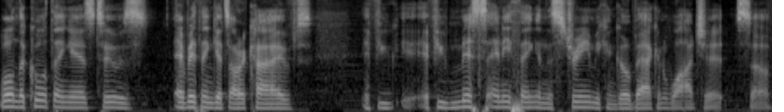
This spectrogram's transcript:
Well, and the cool thing is too is everything gets archived. If you if you miss anything in the stream, you can go back and watch it. So,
